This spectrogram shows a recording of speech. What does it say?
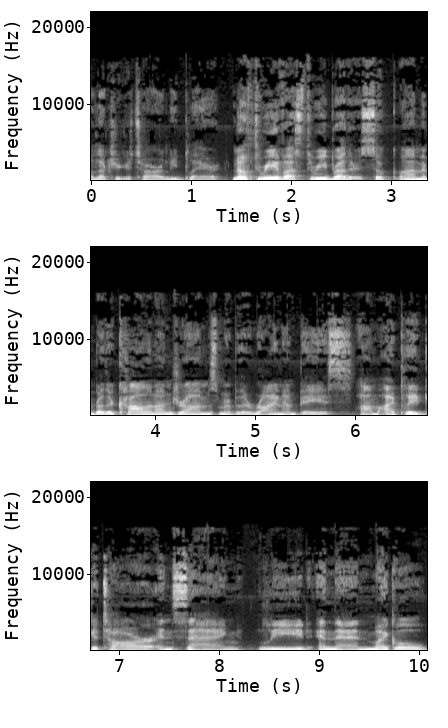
electric guitar lead player. No, three of us, three brothers. So uh, my brother Colin on drums, my brother Ryan on bass. Um, I played guitar and sang lead, and then Michael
